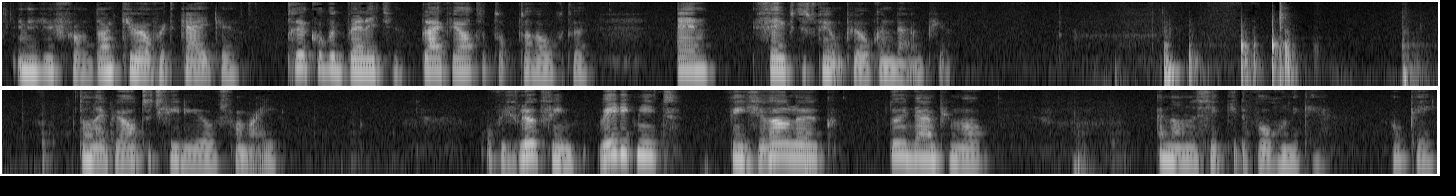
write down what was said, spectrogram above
In ieder geval, dankjewel voor het kijken. Druk op het belletje. Blijf je altijd op de hoogte. En geef het filmpje ook een duimpje. Dan heb je altijd video's van mij. Of je ze leuk vindt, weet ik niet. Vind je ze wel leuk? Doe een duimpje omhoog. En dan zie ik je de volgende keer. Oké.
